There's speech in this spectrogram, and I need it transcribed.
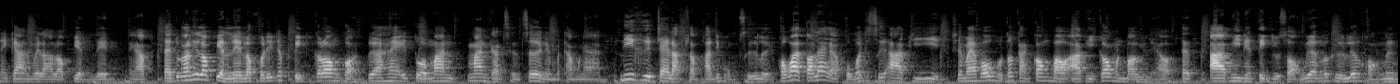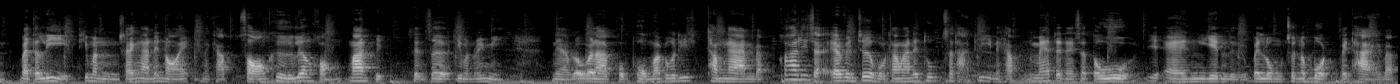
ในการเวลาเราเปลี่ยนเลนนะครับแต่ทุกครั้งที่เราเปลี่ยนเลนเราควรที่จะปิดกล้องก่อนเพื่อให้ตัวม่านม่านกันเซนเซอร์เนี่ยมันทำงาน นี่คือใจหลักสำคัญที่ผมซื้อเลย เพราะว่าตอนแรกอะผมว่าจะซื้อ RP ใช่ไหมเพราะว่าผมต้องการกล้องเบา RP กล้องมันเบาอยู่แล้ว แต่ RP เนี่ยติดอยู่ 2 เรื่องก็คือเรื่องของ 1 แบตเตอรี่ที่มันใช้งานได้น้อยนะครับสองคือเรื่องของม่านปิดเซนเซอร์ที่มันไม่มี เนี่ยแล้วเวลาผมผมมาเป็นคนที่ทำงานแบบค่อนข้างที่จะแอดเวนเจอร์ผมทำงานได้ทุกสถานที่นะครับ แม้แต่ในสตูแอร์เย็นหรือไปลงชนบทไปถ่ายแบบ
